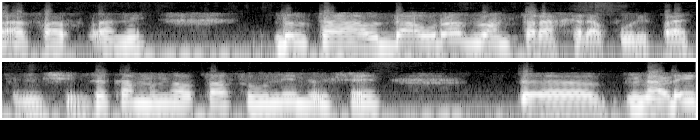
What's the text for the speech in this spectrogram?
په اساس باندې دلته او دا ورځ هم تر اخره پورې پاتې نشي ځکه موږ تاسو ولیدل چې د نړۍ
